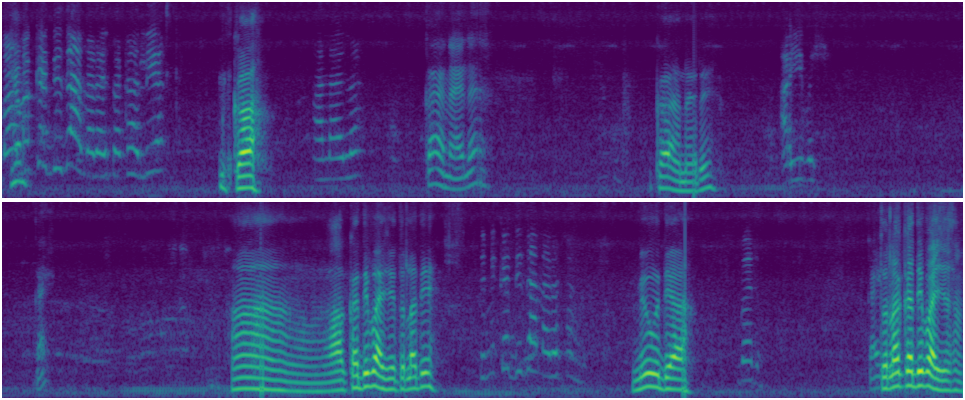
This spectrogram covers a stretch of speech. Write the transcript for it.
कधी जाणार आहे खाली? का? आणायला? काय आणायला? काय नाही रे? आई बस हा कधी पाहिजे तुला ते? तुम्ही कधी जाणार आहे सांगा. मी उद्या. बरं. काय तुला कधी पाहिजे सांग.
